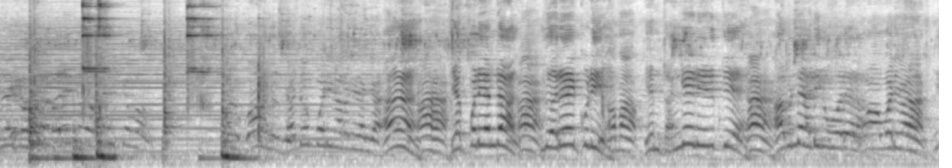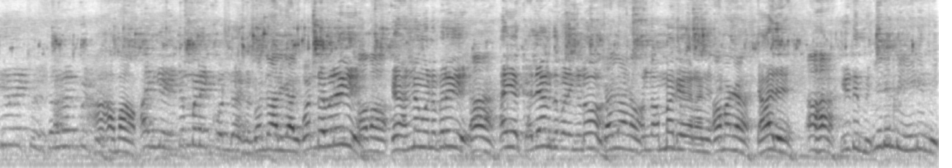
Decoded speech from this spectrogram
இழுக்குவோம். அவனுக்கு கோவம் வந்தது. கடும் போடி நடக்குதுங்க. எப்படி என்றால். இது ஒரே குடி. என் தங்கை நிறுத்தி. அப்படின்னு அடிக்க ஓடுறான் ஓடி வரான் ஆமா. அங்கே இடம்பனை கொண்டார்கள் கொண்டார்கள். கொண்ட பிறகு. என் அண்ணன் கொண்ட பிறகு. அங்க கல்யாணத்தை பண்ணிக்கணும். கல்யாணம். அந்த அம்மா கேக்குறாங்க. ஆமாங்க. யாரு? இடிம்பி. இடிம்பி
